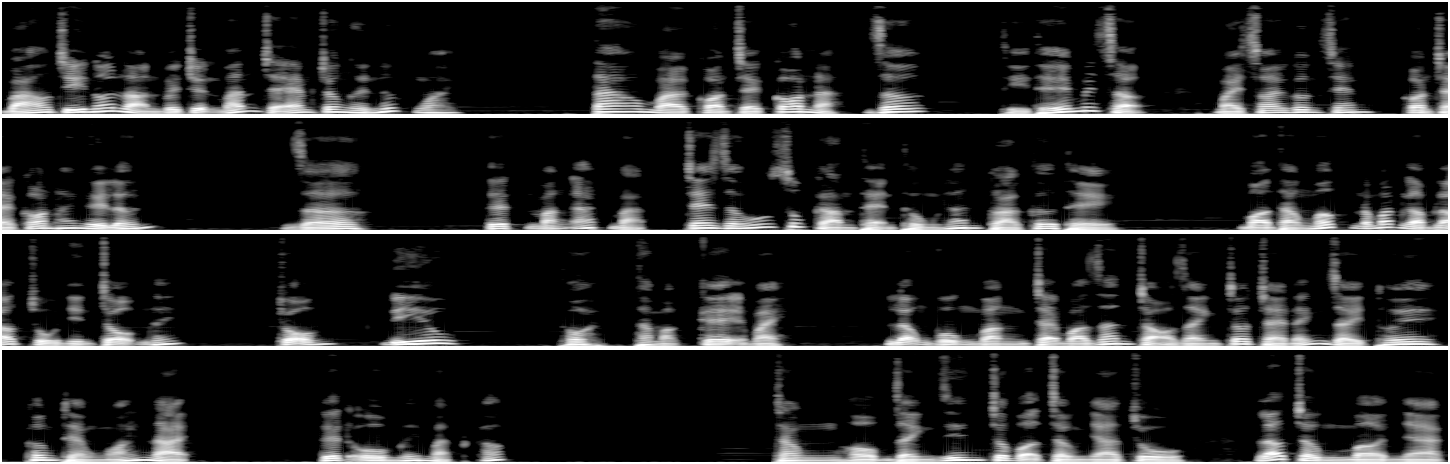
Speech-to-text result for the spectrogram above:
Báo chí nói loạn về chuyện bán trẻ em cho người nước ngoài. Tao mà còn trẻ con à? Dơ. Thì thế mới sợ. Mày soi gương xem, còn trẻ con hay người lớn? Dơ. Tuyết mắng át bạn, che giấu xúc cảm thẹn thùng lan tỏa cơ thể. Bọn thằng Mốc nó bắt gặp lão chủ nhìn trộm đấy. Trộm? Điêu? Thôi, ta mặc kệ mày. Lộng vùng bằng chạy vào gian trọ dành cho trẻ đánh giày thuê, không thèm ngoái lại. Tuyết ôm lấy mặt khóc. Trong hộp dành riêng cho vợ chồng nhà chủ, lão chồng mở nhạc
